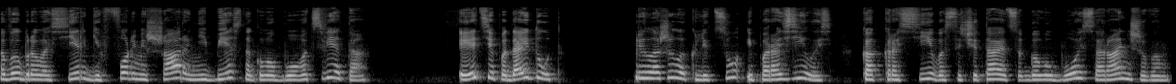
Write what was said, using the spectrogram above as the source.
выбрала серьги в форме шара небесно-голубого цвета. «Эти подойдут!» Приложила к лицу и поразилась, как красиво сочетается голубой с оранжевым.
